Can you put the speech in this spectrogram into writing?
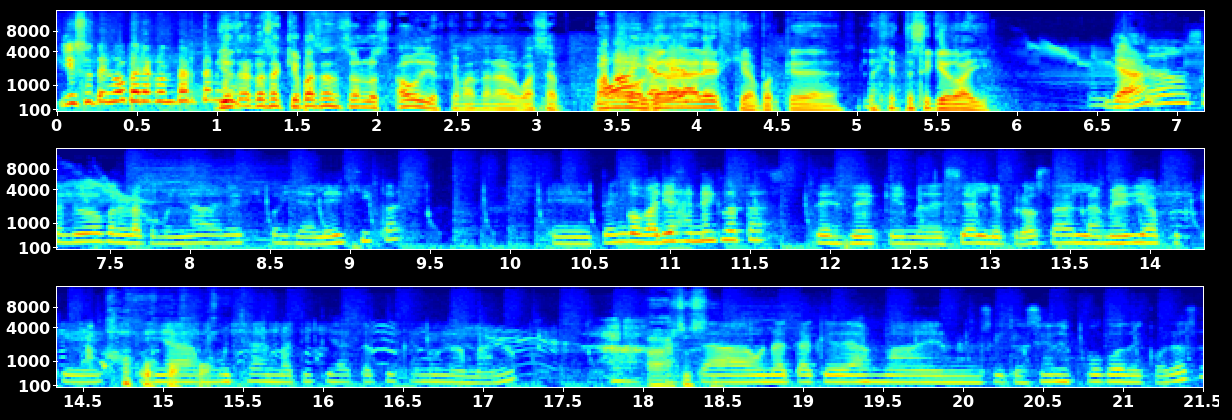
Y eso tengo para contar Y también. otra cosa que pasan son los audios que mandan al WhatsApp. Vamos Ah, a volver a ves. la alergia porque la gente se quedó ahí. ¿Ya? todo, un saludo para la comunidad de alérgicos y alérgicas. Eh, tengo varias anécdotas desde que me decían leprosa en la media porque tenía mucha dermatitis atópica en una mano, Ah, eso sí. hasta un ataque de asma en situaciones poco decorosas.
